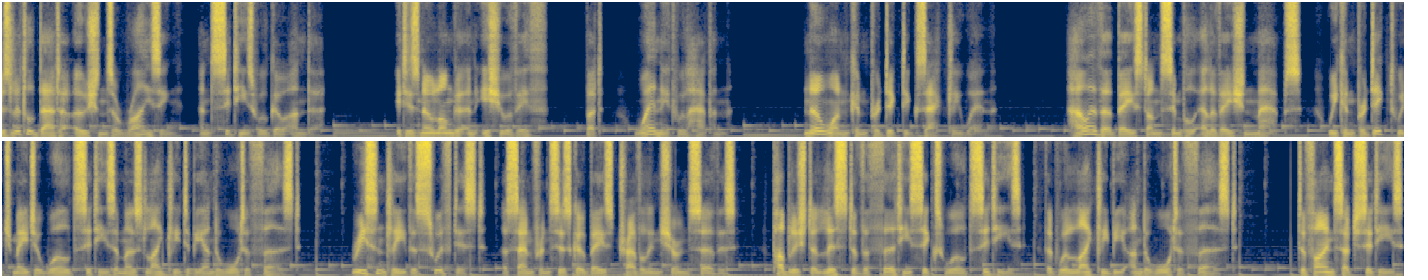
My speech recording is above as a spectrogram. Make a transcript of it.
is little doubt our oceans are rising and cities will go under. It is no longer an issue of if, but when it will happen. No one can predict exactly when. However, based on simple elevation maps, we can predict which major world cities are most likely to be underwater first. Recently, the Swiftest, a San Francisco based travel insurance service, published a list of the 36 world cities that will likely be underwater first. To find such cities,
